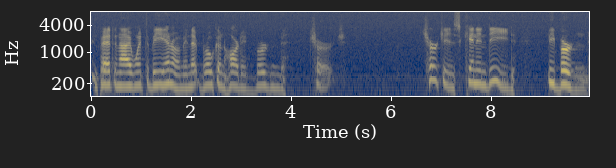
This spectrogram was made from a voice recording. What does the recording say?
And Pat and I went to be interim in that broken-hearted, burdened church. Churches can indeed be burdened.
